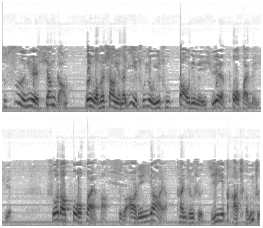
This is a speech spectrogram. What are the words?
是肆虐香港，为我们上演了一出又一出暴力美学、破坏美学。说到破坏哈，这个二零一二呀，堪称是集大成者。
